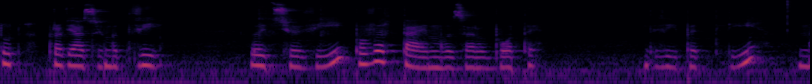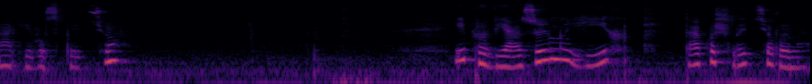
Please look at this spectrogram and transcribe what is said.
Тут пров'язуємо дві лицьові, повертаємо за роботи дві петлі на ліву спицю і пров'язуємо їх також лицьовими.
